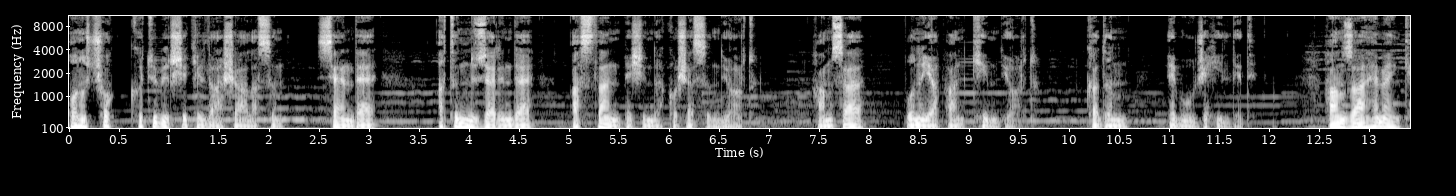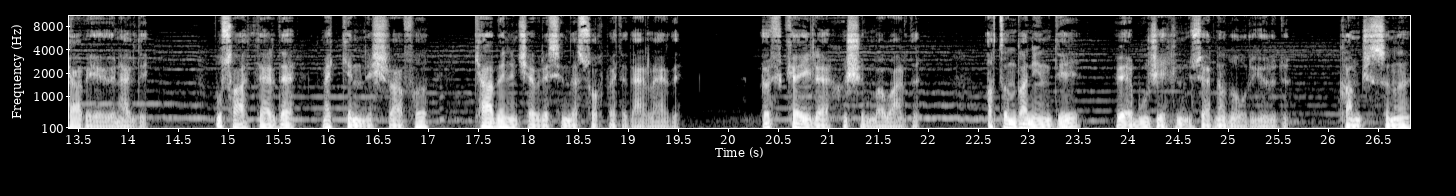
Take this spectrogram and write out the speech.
Onu çok kötü bir şekilde aşağılasın. Sen de atın üzerinde aslan peşinde koşasın diyordu. Hamza bunu yapan kim diyordu. Kadın Ebu Cehil dedi. Hamza hemen Kabe'ye yöneldi. Bu saatlerde Mekke'nin eşrafı Kabe'nin çevresinde sohbet ederlerdi. Öfkeyle hışımla vardı. Atından indi ve Ebu Cehil'in üzerine doğru yürüdü. Kamçısını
